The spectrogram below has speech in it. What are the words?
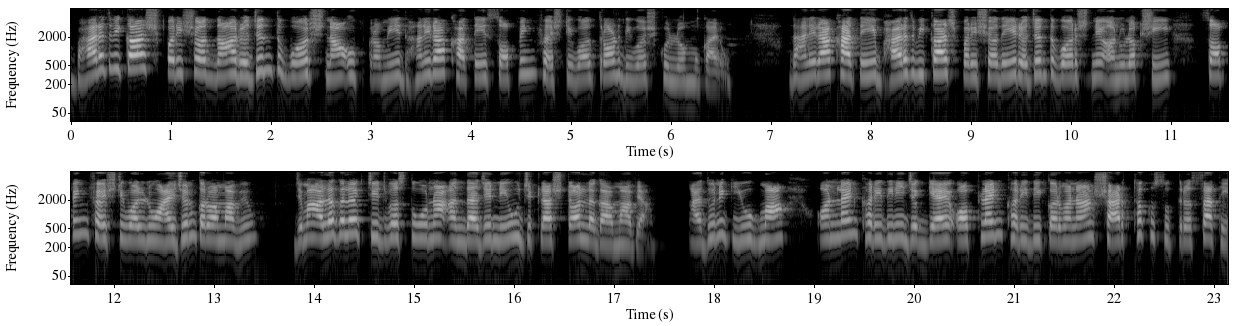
ભારત વિકાસ પરિષદના રજંત વર્ષના ઉપક્રમે ધાનેરા ખાતે શોપિંગ ફેસ્ટિવલ ત્રણ દિવસ ખુલ્લો મુકાયો. ધાનેરા ખાતે ભારત વિકાસ પરિષદે રજંત વર્ષને અનુલક્ષી શોપિંગ ફેસ્ટિવલનું આયોજન કરવામાં આવ્યું, જેમાં અલગ અલગ ચીજવસ્તુઓના અંદાજે નેવું જેટલા સ્ટોલ લગાવવામાં આવ્યા. આધુનિક યુગમાં ઓનલાઈન ખરીદીની જગ્યાએ ઓફલાઈન ખરીદી કરવાના સાર્થક સૂત્ર સાથે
